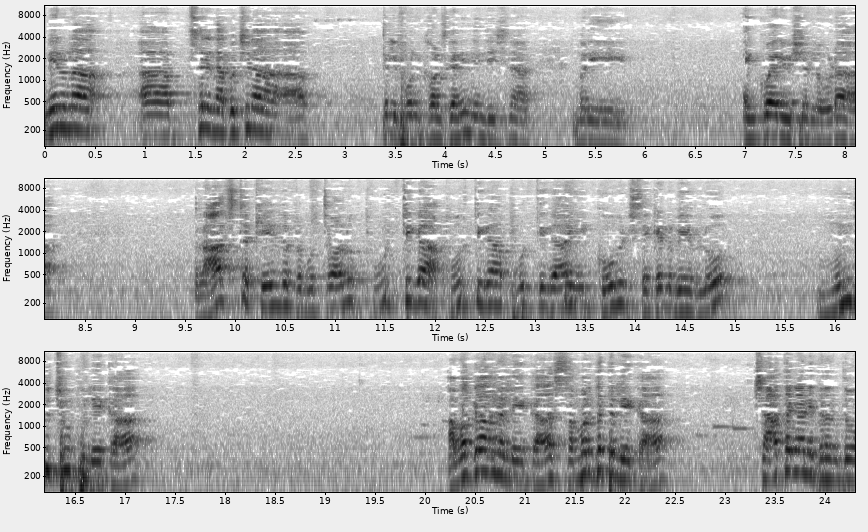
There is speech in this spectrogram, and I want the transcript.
నేను నా సరే నాకు వచ్చిన టెలిఫోన్ కాల్స్ కానీ నేను చేసిన మరి ఎంక్వైరీ విషయంలో కూడా రాష్ట్ర కేంద్ర ప్రభుత్వాలు పూర్తిగా పూర్తిగా పూర్తిగా ఈ కోవిడ్ సెకండ్ వేవ్లో ముందు చూపు లేక అవగాహన లేక సమర్థత లేక చాతగానితనంతో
